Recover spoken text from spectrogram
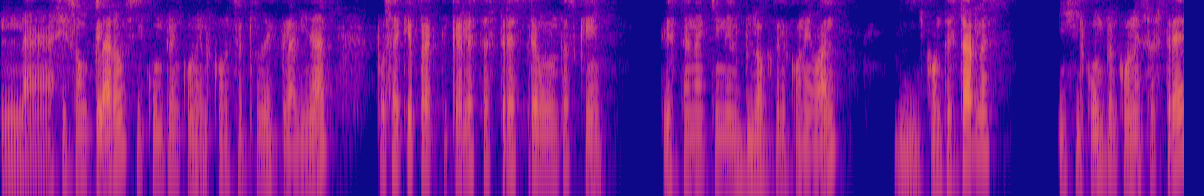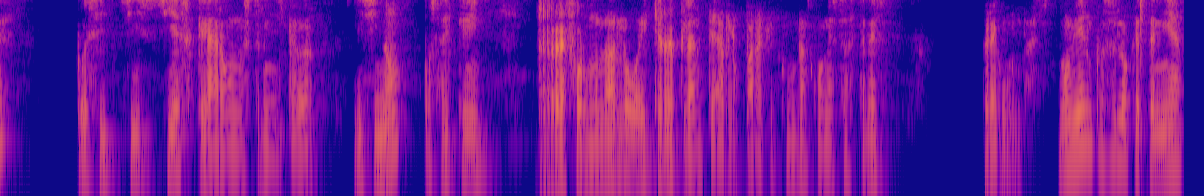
la, si son claros, si cumplen con el concepto de claridad, pues hay que practicarle estas tres preguntas que, que están aquí en el blog del Coneval y contestarlas. Y si cumplen con esas tres, pues sí, sí, sí es claro nuestro indicador. Y si no, pues hay que reformularlo o hay que replantearlo para que cumplan con estas tres preguntas. Muy bien, pues es lo que tenía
